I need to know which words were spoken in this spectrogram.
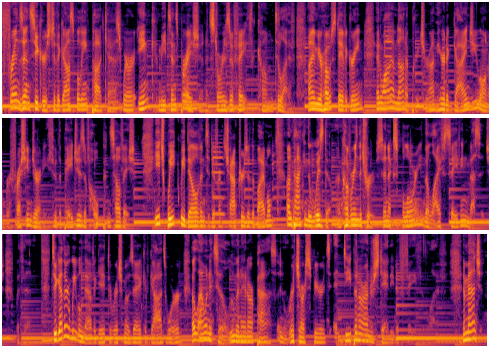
friends and seekers, to the Gospel Ink podcast, where ink meets inspiration and stories of faith come to life. I am your host, David Green, and while I'm not a preacher, I'm here to guide you on a refreshing journey through the pages of hope and salvation. Each week, we delve into different chapters of the Bible, unpacking the wisdom, uncovering the truths, and exploring the life saving message within. Together, we will navigate the rich mosaic of God's Word, allowing it to illuminate our paths, enrich our spirits, and deepen our understanding of faith and life. Imagine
